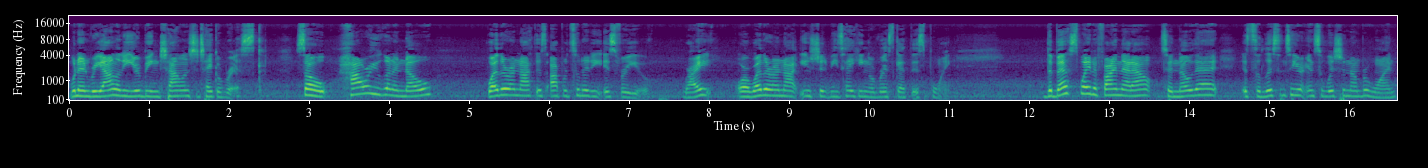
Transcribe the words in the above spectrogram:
When in reality, you're being challenged to take a risk. So, how are you going to know whether or not this opportunity is for you, right? Or whether or not you should be taking a risk at this point? The best way to find that out to know that is to listen to your intuition number one.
